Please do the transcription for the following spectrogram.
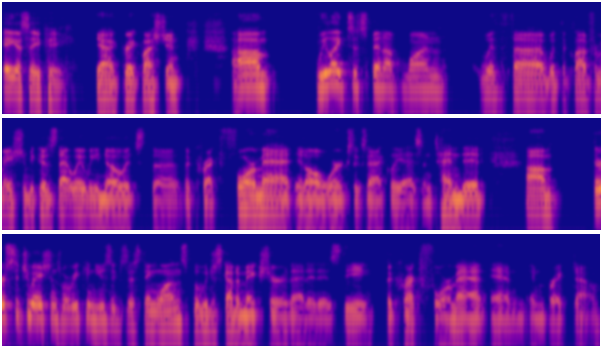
ASAP? Yeah, great question. Um, we like to spin up one with uh, with the CloudFormation because that way we know it's the the correct format. It all works exactly as intended. Um, there are situations where we can use existing ones, but we just got to make sure that it is the the correct format and and breakdown.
